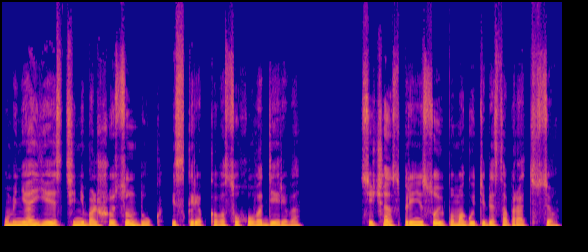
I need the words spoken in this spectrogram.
У меня есть небольшой сундук из крепкого сухого дерева. Сейчас принесу и помогу тебе собрать все».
